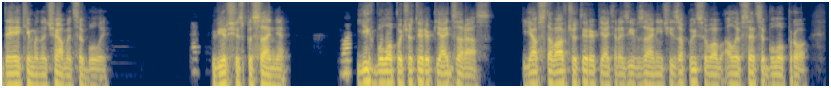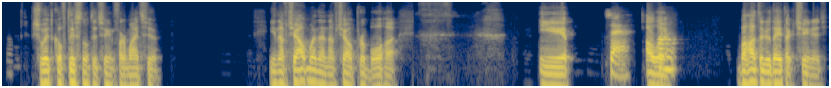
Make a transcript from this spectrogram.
Деякими ночами це були. Вірші з писання. Їх було по 4-5 за раз. Я вставав 4-5 разів за ніч і записував, але все це було про швидко втиснути цю інформацію. І навчав мене, навчав про Бога. І Це. але Ам. багато людей так чинять,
